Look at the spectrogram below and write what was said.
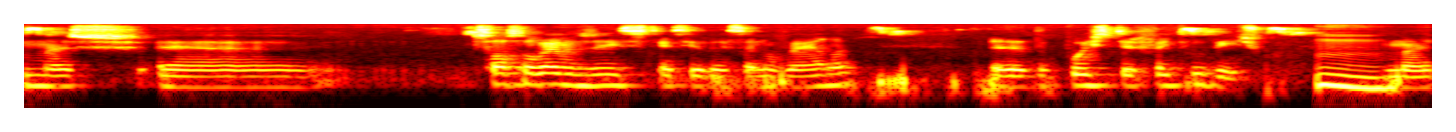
mas uh, só soubemos da existência dessa novela uh, depois de ter feito o disco. Hum. Mas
